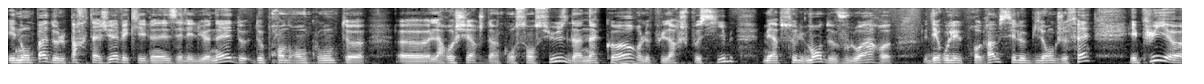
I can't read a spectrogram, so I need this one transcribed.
et non pas de le partager avec les Lyonnaises et les Lyonnais, de, prendre en compte euh, la recherche d'un consensus, d'un accord le plus large possible, mais absolument de vouloir euh, dérouler le programme. C'est le bilan que je fais. Et puis, euh,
